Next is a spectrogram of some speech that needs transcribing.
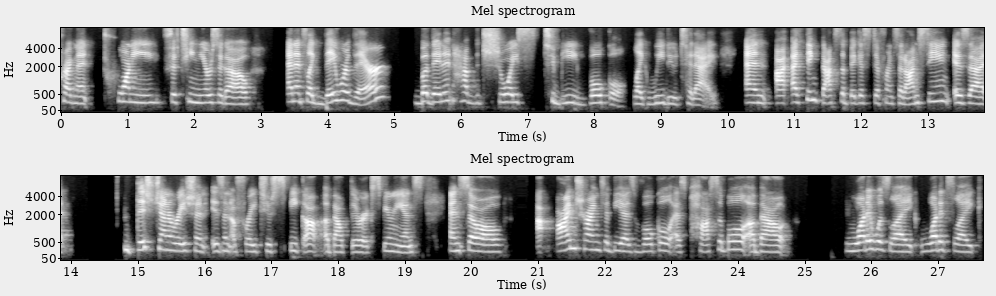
pregnant 20, 15 years ago. And it's like they were there, but they didn't have the choice to be vocal like we do today. And I, I think that's the biggest difference that I'm seeing is that this generation isn't afraid to speak up about their experience. And so I'm trying to be as vocal as possible about what it was like, what it's like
